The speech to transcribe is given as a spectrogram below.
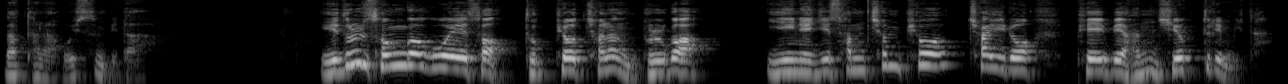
나타나고 있습니다. 이들 선거구에서 득표차는 불과 2 내지 3천 표 차이로 패배한 지역들입니다.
